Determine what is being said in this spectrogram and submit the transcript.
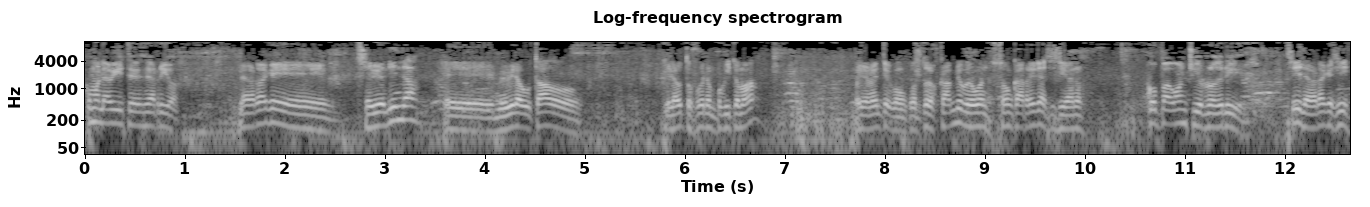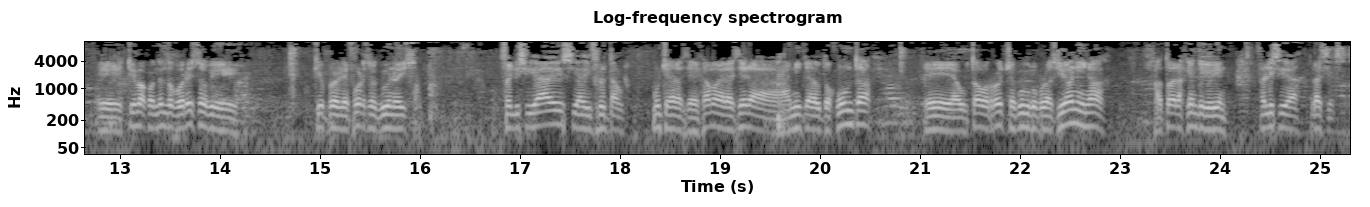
¿Cómo la viste desde arriba? La verdad que se vio linda, eh, me hubiera gustado que el auto fuera un poquito más, obviamente con, todos los cambios, pero bueno, son carreras y se ganó. Copa Gonchi y Rodríguez. Sí, la verdad que sí, eh, estoy más contento por eso que, que por el esfuerzo que uno hizo. Felicidades y a disfrutar. Muchas gracias. Dejamos agradecer a Anita de Autojunta, eh, a Gustavo Rocha, a Corporación y nada, a toda la gente que viene. Felicidad. Gracias.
